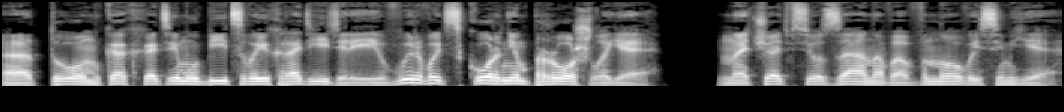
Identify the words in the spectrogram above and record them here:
О том, как хотим убить своих родителей, вырвать с корнем прошлое. Начать все заново в новой семье.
